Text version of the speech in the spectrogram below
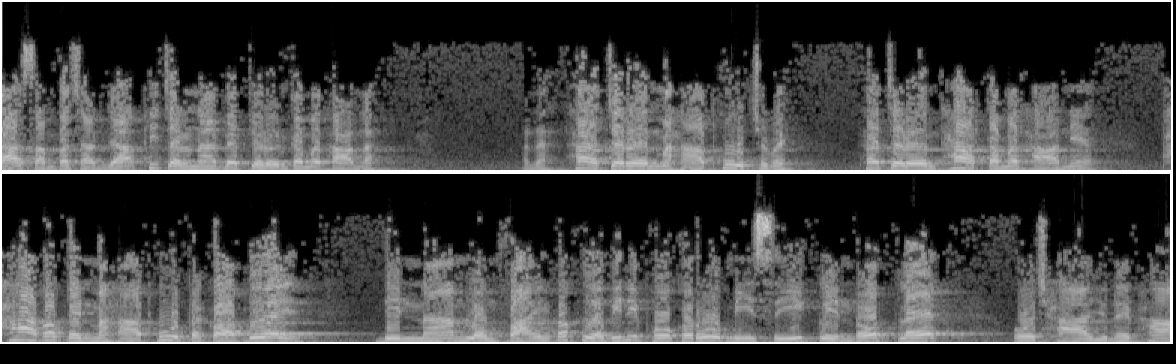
ระสัมปชัญญะ พิจารณาแบบเจริญกรรมฐานล่ะ นะถ้าเจริญมหาพูดใช่ไหมถ้าเจริญธาตุกรรมฐานเนี่ยผ้าก็เป็นมหาพูดประกอบด้วย ดินน้ำลมไฟก็คือวินิโพครูปมีสีกลิ่นรสและโอชาอยู่ในผ้า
